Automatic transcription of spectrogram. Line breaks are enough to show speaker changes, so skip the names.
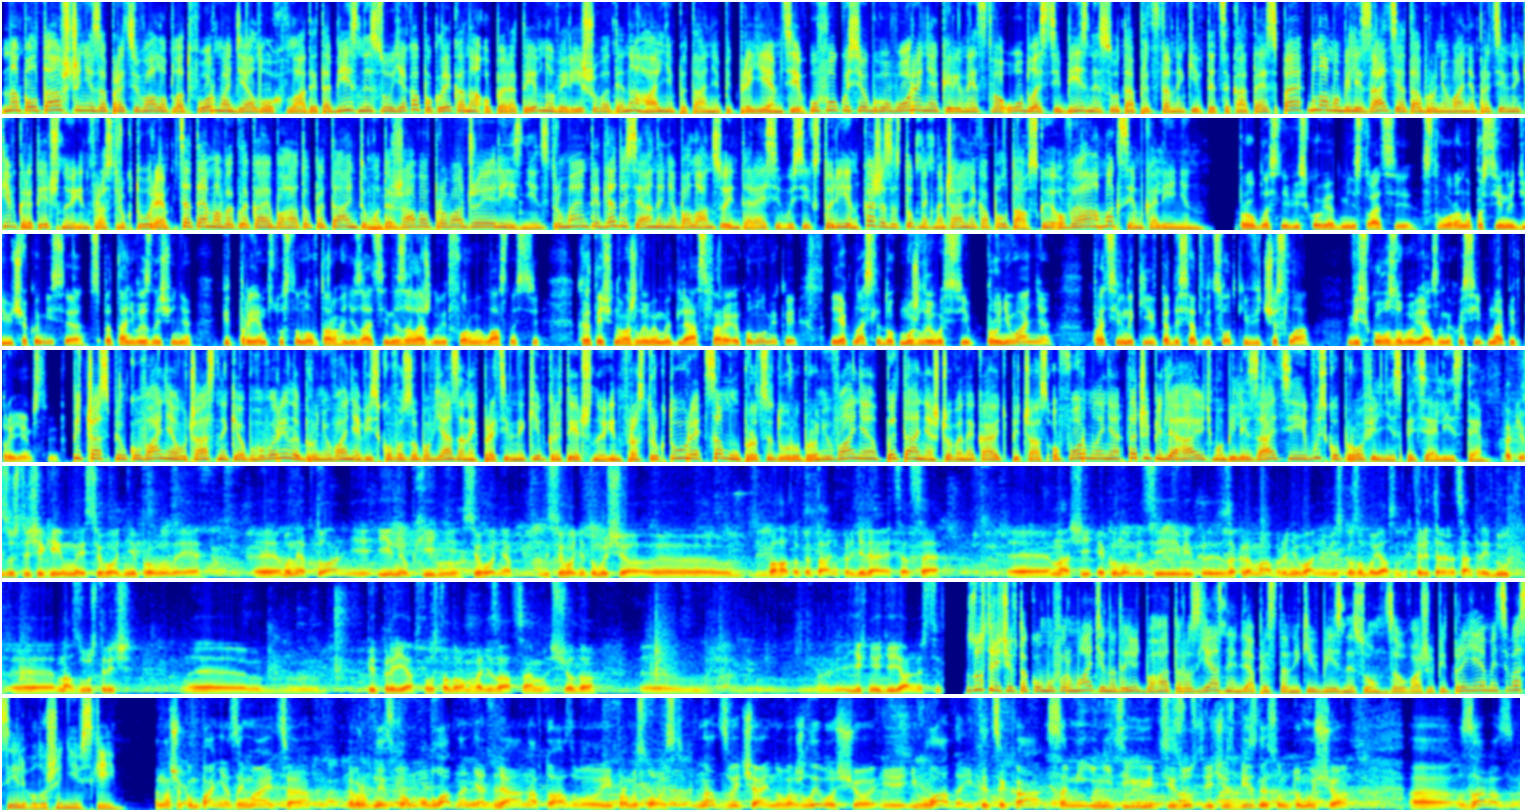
На Полтавщині запрацювала платформа Діалог влади та бізнесу, яка покликана оперативно вирішувати нагальні питання підприємців. У фокусі обговорення керівництва області, бізнесу та представників ТЦК та СП була мобілізація та бронювання працівників критичної інфраструктури. Ця тема викликає багато питань, тому держава впроваджує різні інструменти для досягнення балансу інтересів усіх сторін, каже заступник начальника Полтавської ОВА Максим Калінін.
При обласній військовій адміністрації створена постійно діюча комісія з питань визначення підприємств, установ та організацій незалежно від форми власності, критично важливими для сфери економіки, і як наслідок можливості бронювання працівників 50% від числа військовозобов'язаних осіб на підприємстві.
Під час спілкування учасники обговорили бронювання військовозобов'язаних працівників критичної інфраструктури, саму процедуру бронювання, питання, що виникають під час оформлення, та чи підлягають мобілізації вузькопрофільні спеціалісти.
Такі зустрічі, які ми сьогодні провели, вони актуальні і необхідні сьогодні, сьогодні тому що е, багато питань приділяється це е, нашій економіці, і зокрема бронюванню військовозобов'язаних. Територіальні центри йдуть е, на зустріч е, підприємствам, установам, організаціям щодо е, їхньої діяльності.
Зустрічі в такому форматі надають багато роз'яснень для представників бізнесу, зауважив підприємець Василь Волошинівський.
Наша компанія займається виробництвом обладнання для нафтогазової промисловості. Надзвичайно важливо, що і влада, і ТЦК самі ініціюють ці зустрічі з бізнесом, тому що е, зараз е,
